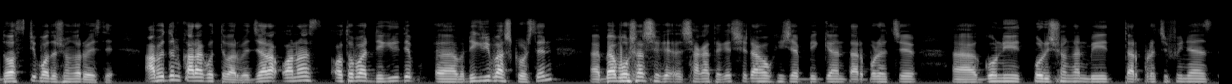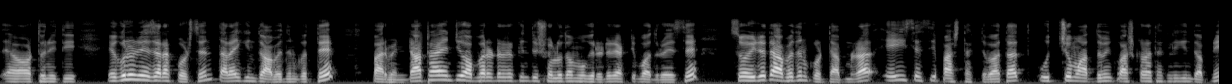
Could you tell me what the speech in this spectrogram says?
দশটি পদের সংখ্যা রয়েছে। আবেদন কারা করতে পারবে? যারা অনার্স অথবা ডিগ্রিতে ডিগ্রি পাস করছেন ব্যবসা শেখা- থেকে, সেটা হোক হিসাব বিজ্ঞান, তারপরে হচ্ছে গণিত, পরিসংখ্যানবিদ, তারপরে হচ্ছে ফিনান্স অর্থনীতি, এগুলো নিয়ে যারা করছেন, তারাই কিন্তু আবেদন করতে পারবেন। ডাটা এন্ট্রি অপারেটরের কিন্তু ষোলোতম গ্রেডের একটি পদ রয়েছে। সো এটাতে আবেদন করতে আপনারা এইচএসসি পাস থাকতে হবে। অর্থাৎ উচ্চ মাধ্যমিক পাস করা থাকলে কিন্তু আপনি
